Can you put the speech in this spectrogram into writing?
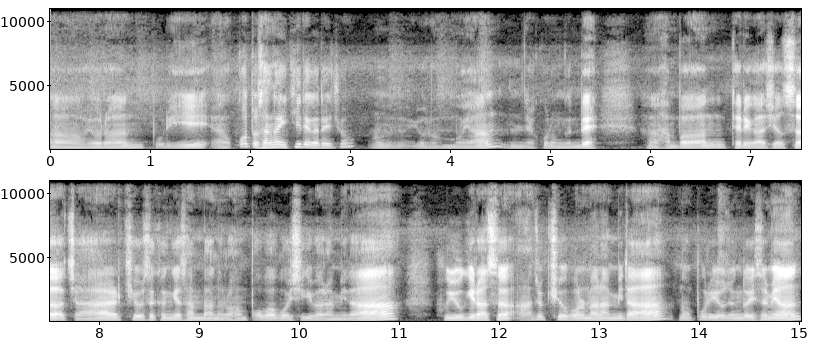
어, 요런 뿌리, 어, 꽃도 상당히 기대가 되죠. 어, 요런 모양, 이제 그런 건데, 어, 한번 데려가셔서 잘 키워서 건개산반으로 한번 뽑아 보시기 바랍니다. 후육이라서 아주 키워볼 만 합니다. 뭐 뿌리 요 정도 있으면,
